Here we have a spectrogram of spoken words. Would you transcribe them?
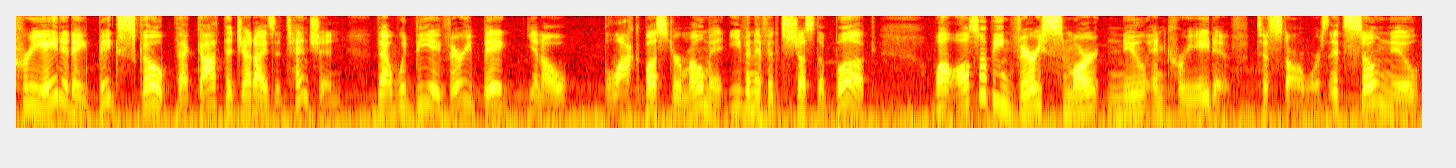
created a big scope that got the Jedi's attention that would be a very big, you know, blockbuster moment, even if it's just a book, while also being very smart, new, and creative to Star Wars. It's so new.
